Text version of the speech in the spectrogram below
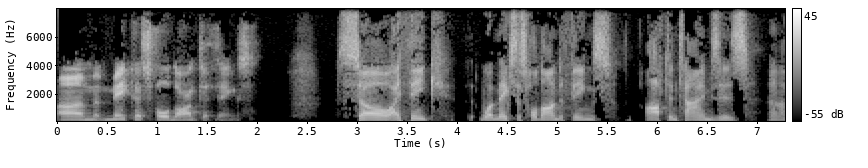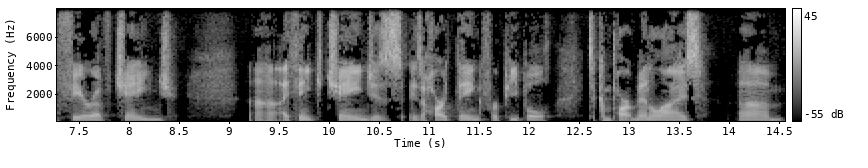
um, make us hold on to things? So I think what makes us hold on to things oftentimes is uh, fear of change. Uh, I think change is is a hard thing for people to compartmentalize, um,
